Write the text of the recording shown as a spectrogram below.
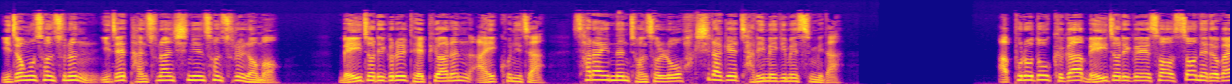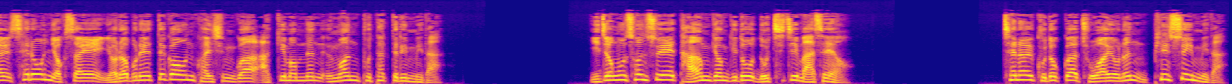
이정우 선수는 이제 단순한 신인 선수를 넘어 메이저리그를 대표하는 아이콘이자 살아있는 전설로 확실하게 자리매김했습니다. 앞으로도 그가 메이저리그에서 써내려갈 새로운 역사에 여러분의 뜨거운 관심과 아낌없는 응원 부탁드립니다. 이정우 선수의 다음 경기도 놓치지 마세요. 채널 구독과 좋아요는 필수입니다.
